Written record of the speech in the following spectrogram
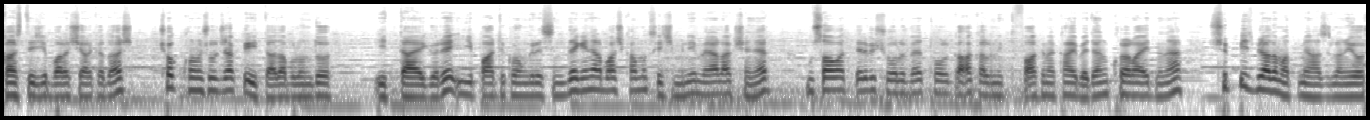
Gazeteci Barış Arkadaş çok konuşulacak bir iddiada bulundu. İddiaya göre İyi Parti Kongresi'nde genel başkanlık seçimini Meral Akşener, Musavat Dervişoğlu ve Tolga Akalın ittifakına kaybeden Koray Aydın'a sürpriz bir adım atmaya hazırlanıyor.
